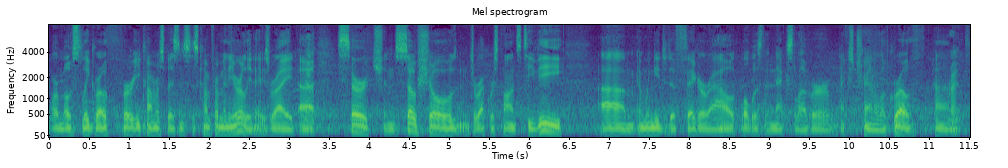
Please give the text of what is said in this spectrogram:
or mostly growth for e-commerce businesses come from in the early days, right? Uh, yeah. Uh, search and social, and direct response TV. Um, and we needed to figure out what was the next lever, next channel of growth. Um, right.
